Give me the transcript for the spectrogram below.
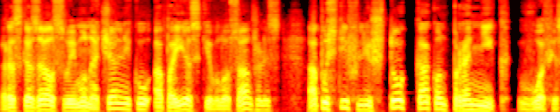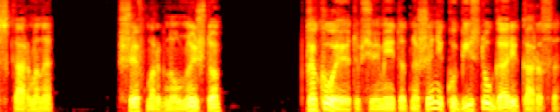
рассказал своему начальнику о поездке в Лос-Анджелес, опустив лишь то, как он проник в офис Кармана. Шеф моргнул. Ну и что? Какое это все имеет отношение к убийству Гарри Карроса?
